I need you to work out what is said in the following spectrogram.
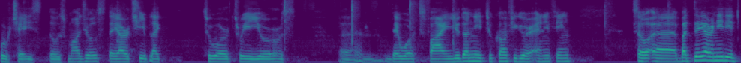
purchase those modules. They are cheap, like two or three euros. Um, they works fine. You don't need to configure anything. So, uh, but they are needed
